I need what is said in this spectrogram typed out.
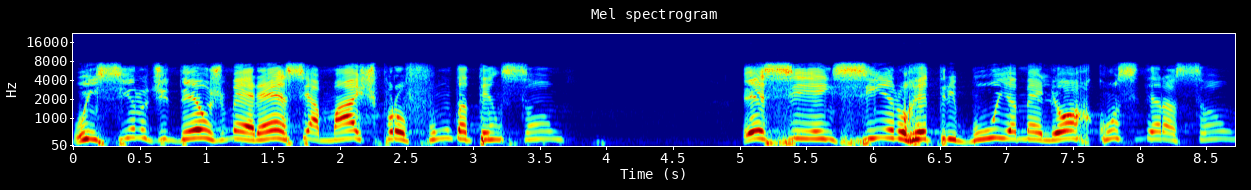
O ensino de Deus merece a mais profunda atenção. Esse ensino retribui a melhor consideração.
